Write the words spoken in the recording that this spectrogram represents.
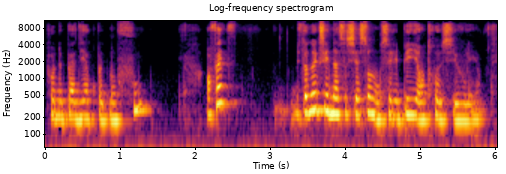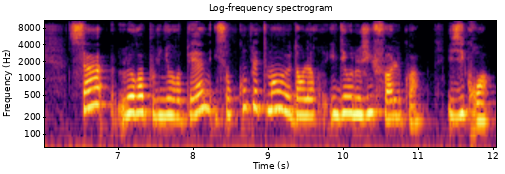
pour ne pas dire complètement fou. En fait, étant donné que c'est une association, donc c'est les pays entre eux, si vous voulez. Ça, l'Europe ou l'Union Européenne, ils sont complètement euh, dans leur idéologie folle, quoi. Ils y croient.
